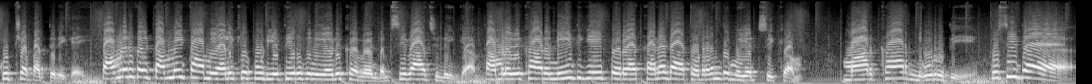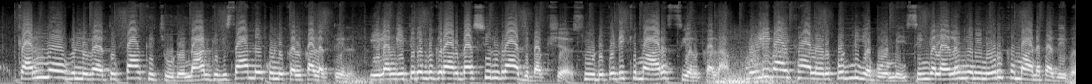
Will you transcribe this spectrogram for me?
குற்றப்பத்திரிகை. தமிழர்கள் தம்மை தாமே அளிக்கக்கூடிய தீர்வினை எடுக்க வேண்டும். சிவாஜிலிங்கம் தமிழருக்கான நீதியை பெற கனடா தொடர்ந்து முயற்சிக்கும். மார்கார் உறுதி. துசித கல்னோவிலுவ துப்பாக்கிச் சூடு. நான்கு விசாரணை குழுக்கள் களத்தில். இலங்கை திரும்புகிறார் பஷீர் ராஜபக்ஷ. சூடு பிடிக்கும் அரசியல் களம். முள்ளிவாய்க்கால் ஒரு புண்ணிய பூமி. சிங்கள இளைஞனின் உருக்கமான பதிவு.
